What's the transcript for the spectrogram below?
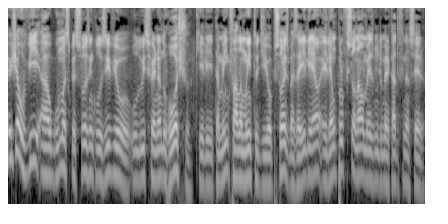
Eu já ouvi algumas pessoas, inclusive o, o, Luiz Fernando Roxo, que ele também fala muito de opções, mas aí ele é, ele é um profissional mesmo do mercado financeiro.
